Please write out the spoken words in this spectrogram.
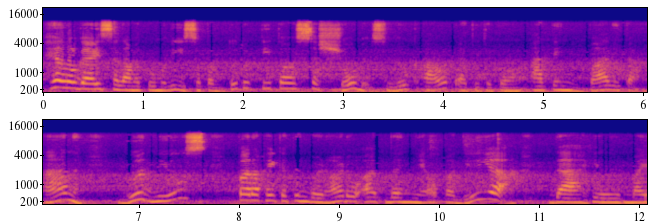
Hello guys! Salamat po muli sa pagtutok dito sa Showbiz Lookout at ito po ang ating balitaan. Good news para kay Katin Bernardo at Daniel Padilla dahil may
